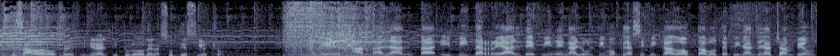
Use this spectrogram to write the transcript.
Este sábado se definirá el título de la sub-18. El Atalanta y Real definen al último clasificado a octavos de final de la Champions.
